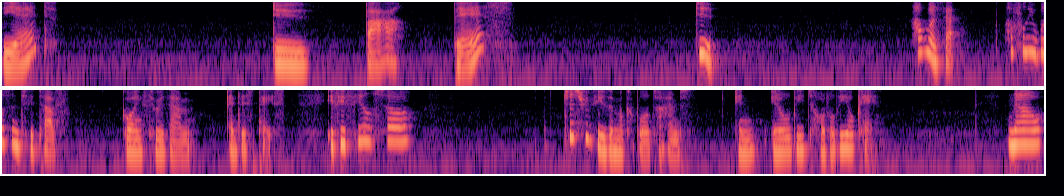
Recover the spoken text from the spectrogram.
dhjet dy pa pes dy how was that hopefully it wasn't too tough going through them at this pace if you feel so just review them a couple of times and it'll be totally okay. Now,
